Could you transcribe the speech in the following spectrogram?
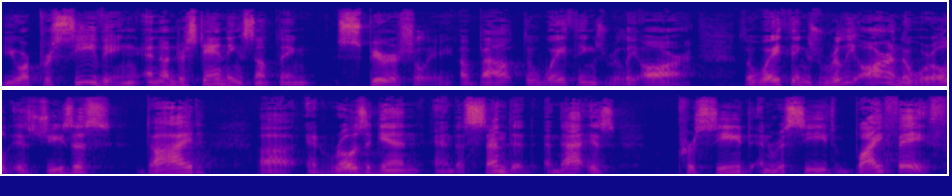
you are perceiving and understanding something spiritually about the way things really are. The way things really are in the world is Jesus died uh, and rose again and ascended, and that is perceived and received by faith.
